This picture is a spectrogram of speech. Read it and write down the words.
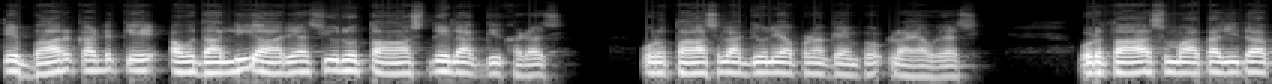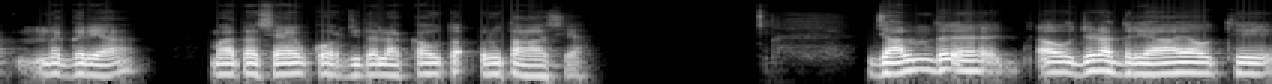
ਤੇ ਬਾਹਰ ਕੱਢ ਕੇ ਅਬਦਾਲੀ ਆ ਰਿਹਾ ਸੀ, ਉਹ ਰੋਤਾਸ ਦੇ ਲਾਗੇ ਖੜਾ ਸੀ। ਉਹ ਰੋਤਾਸ ਲਾਗੇ ਉਹਨੇ ਆਪਣਾ ਕੈਂਪ ਲਾਇਆ ਹੋਇਆ ਸੀ। ਰੋਤਾਸ ਮਾਤਾ ਜੀ ਦਾ ਨਗਰ ਆ, ਮਾਤਾ ਸਾਹਿਬ ਕੌਰ ਜੀ ਦਾ ਇਲਾਕਾ, ਉਹ ਤਾਂ ਰੋਤਾਸ ਆ। ਜਲਮ ਜਿਹੜਾ ਦਰਿਆ ਆ ਉੱਥੇ,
